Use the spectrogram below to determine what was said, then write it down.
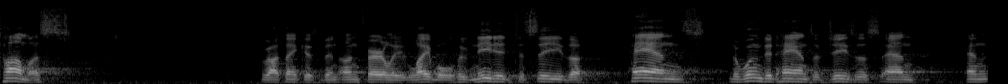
Thomas, who I think has been unfairly labeled, who needed to see the hands, the wounded hands of Jesus and and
